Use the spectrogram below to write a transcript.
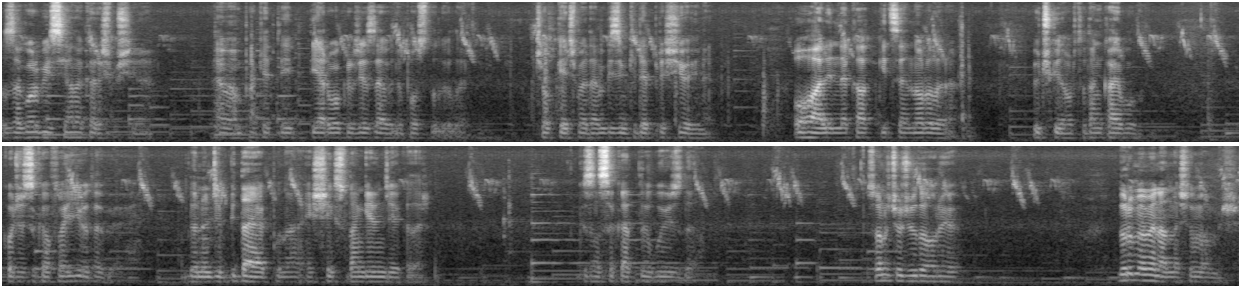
Zagor bir isyana karışmış yine. Hemen paketleyip Diyarbakır cezaevine postalıyorlar. Çok geçmeden bizimki depreşiyor yine. O halinde kalk git sen oralara. Üç gün ortadan kaybol. Kocası kafayı yiyor tabii. Dönünce bir dayak buna eşek sudan gelinceye kadar. Kızın sakatlığı bu yüzden. Sonra çocuğu doğuruyor. Durum hemen anlaşılmamış.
